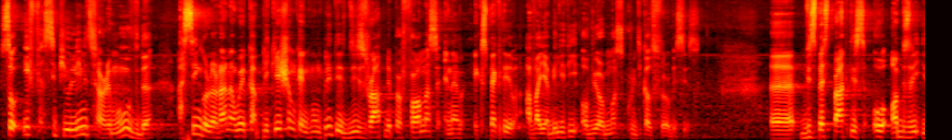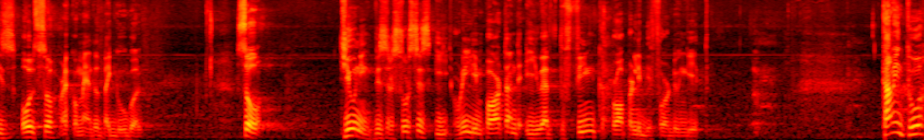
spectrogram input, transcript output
So if CPU limits are removed, a single runaway application can completely disrupt the performance and expected availability of your most critical services. Uh, this best practice obviously is also recommended by Google. So tuning these resources is really important. You have to think properly before doing it. Coming to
